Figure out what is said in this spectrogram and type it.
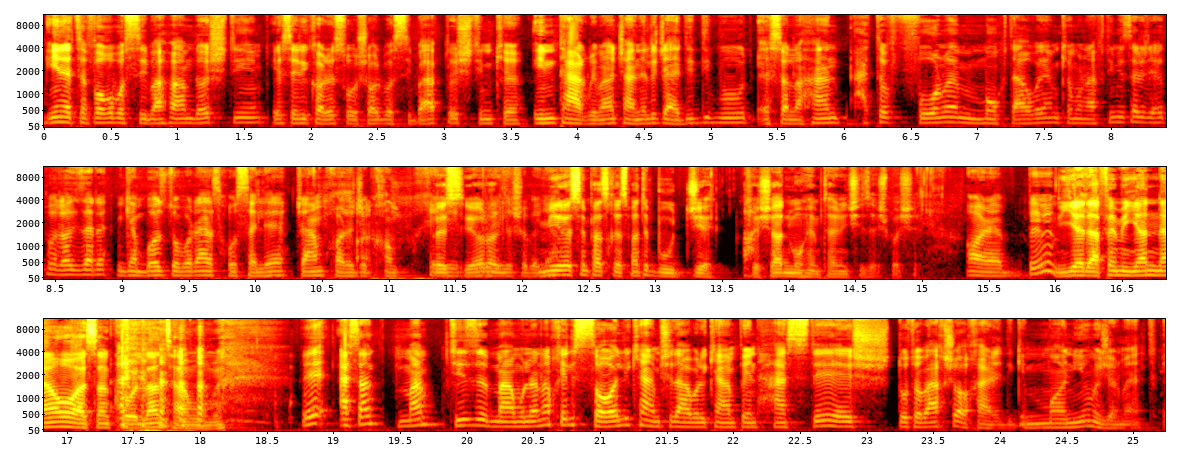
این اتفاق با سیب‌اپ هم داشتیم. یه سری کار social با سیب‌اپ داشتیم که این تقریبا channel جدیدی بود. اصطلاحا حتی فرم محتوایی هم که ما رفتیم یه ذره جدید. حالا ذره میگم باز دوباره از حوصله جمع خارجه بخوام خیلی بسیار. می‌رسیم پس قسمت بودجه که شاید مهمترین چیزش باشه. آره ببین. یه دفعه میگن نه و اصلا کلا تمومه. اصلا من چیز معمولا هم خیلی سوالی که همیشه درباره کمپین هستش دو تا بخش آخره دیگه money و measurement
